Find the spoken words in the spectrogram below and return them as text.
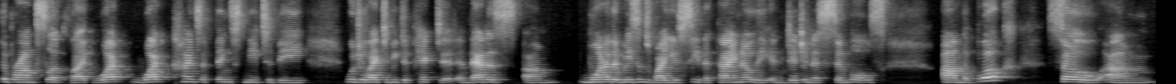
the Bronx look like? What what kinds of things need to be, would you like to be depicted? And that is um, one of the reasons why you see the Taino, the indigenous symbols on the book. So um,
